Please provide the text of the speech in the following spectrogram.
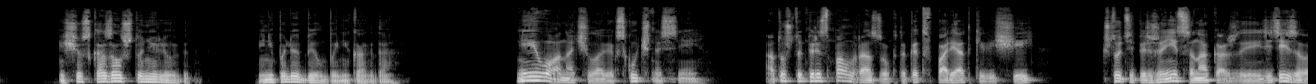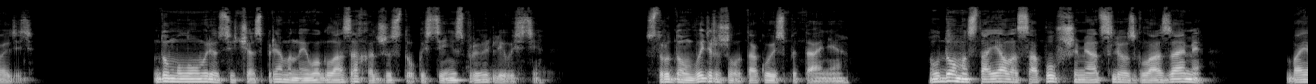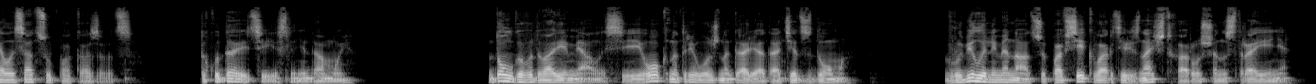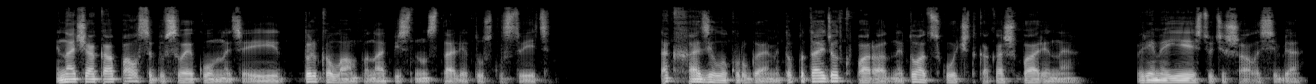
Еще сказал, что не любит. И не полюбил бы никогда. Не его она человек, скучно с ней. А то, что переспал разок, так это в порядке вещей. Что теперь, жениться на каждой и детей заводить? Думала, умрет сейчас прямо на его глазах от жестокости и несправедливости. С трудом выдержала такое испытание. У дома стояла с опухшими от слез глазами, боялась отцу показываться. Да куда идти, если не домой? Долго во дворе мялась, и окна тревожно горят, а отец дома. Врубил иллюминацию по всей квартире, значит, хорошее настроение. Иначе окопался бы в своей комнате, и только лампа на описанном столе тускло светит. Так ходила кругами. То подойдет к парадной, то отскочит, как ошпаренная. Время есть, утешала себя.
